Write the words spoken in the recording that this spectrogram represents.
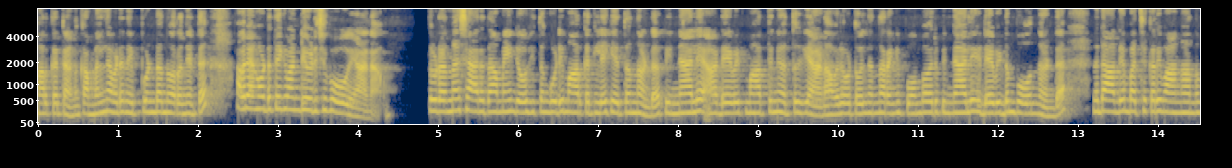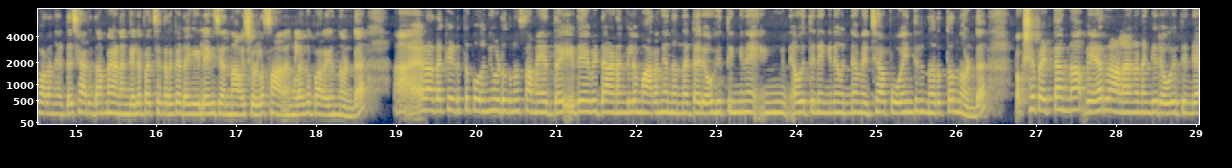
മാർക്കറ്റാണ് കമലിന് അവിടെ നിപ്പുണ്ടെന്ന് പറഞ്ഞിട്ട് അവരങ്ങോട്ടത്തേക്ക് വണ്ടി ഓടിച്ച് പോവുകയാണ്. തുടർന്ന് ശാരദാമ്മയും രോഹിത്തും കൂടി മാർക്കറ്റിലേക്ക് എത്തുന്നുണ്ട്. പിന്നാലെ ആ ഡേവിഡ് മാർട്ടിനും എത്തുകയാണ്. അവർ ഓട്ടോയിൽ നിന്ന് ഇറങ്ങി പോകുമ്പോൾ അവർ പിന്നാലെ ഡേവിഡും പോകുന്നുണ്ട്. എന്നിട്ട് ആദ്യം പച്ചക്കറി വാങ്ങാമെന്ന് പറഞ്ഞിട്ട് ശാരദാമ്മയാണെങ്കിൽ പച്ചക്കറി കടയിലേക്ക് ചെന്ന് ആവശ്യമുള്ള സാധനങ്ങളൊക്കെ പറയുന്നുണ്ട്. അയാൾ അതൊക്കെ എടുത്ത് പൊതിഞ്ഞു കൊടുക്കുന്ന സമയത്ത് ഈ ഡേവിഡ് ആണെങ്കിലും മറഞ്ഞു നിന്നിട്ട് രോഹിത് ഇങ്ങനെ രോഹിത്തിനെ ഇങ്ങനെ ഉന്നം വെച്ച് ആ പോയിന്റിൽ നിർത്തുന്നുണ്ട്. പക്ഷെ പെട്ടെന്ന് വേറൊരാളാണെങ്കിൽ രോഹിത്തിന്റെ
